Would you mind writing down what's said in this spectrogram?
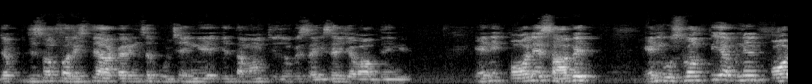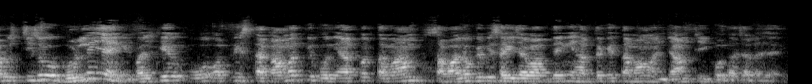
जब जिस वक्त फरिश्ते आकर इनसे पूछेंगे ये तमाम चीज़ों के सही सही जवाब देंगे, यानी कौल साबित, यानी उस वक्त भी अपने और उस चीज़ों को भूल नहीं जाएँगे, बल्कि वो अपनी इस्तकामत की बुनियाद पर तमाम सवालों के भी सही जवाब देंगे, हद तक तमाम अंजाम ठीक होता चला जाएगा।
